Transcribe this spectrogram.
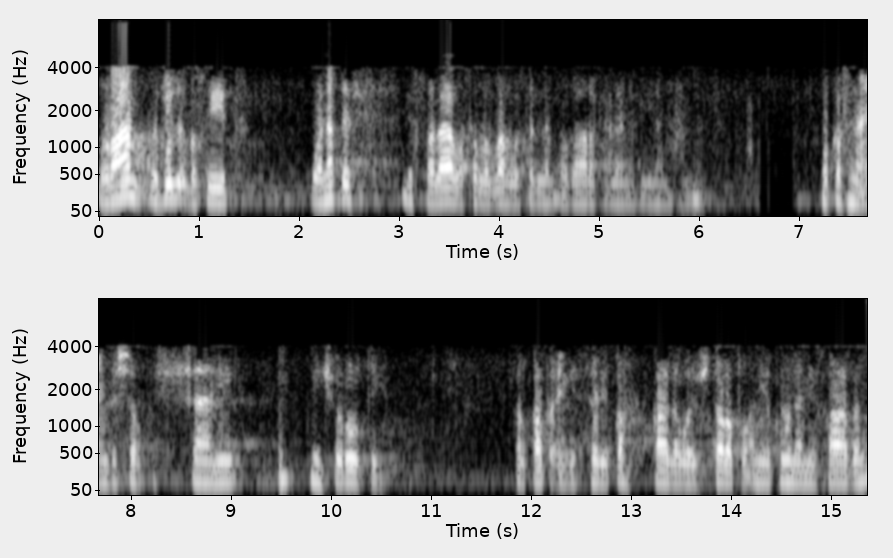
غرام وجزء بسيط. ونقف للصلاة وصلى الله وسلم وبارك على نبينا محمد. وقفنا عند الشرط الثاني من شروط القطع في السرقة. قال ويشترط أن يكون نصابا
